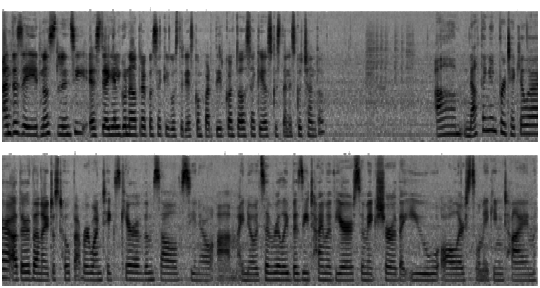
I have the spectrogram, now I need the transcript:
Antes de irnos, Lindsay, este, ¿hay alguna otra cosa que gustarías compartir con todos aquellos que están escuchando? Um, nothing in particular, other than I just hope everyone takes care of themselves. You know, um, I know it's a really busy time of year, so make sure that you all are still making time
